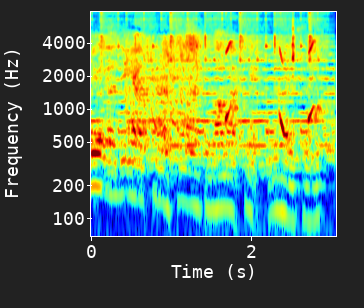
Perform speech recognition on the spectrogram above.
You're gonna out kind of fun the Mama can't do anything.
